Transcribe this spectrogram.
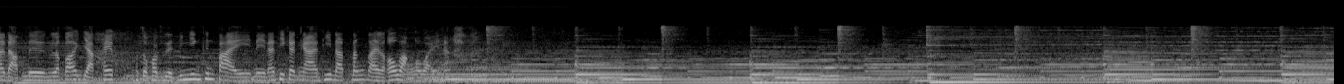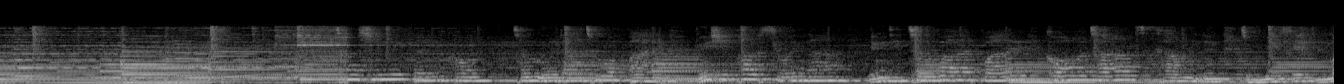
ระดับหนึ่งแล้วก็อยากให้ประสบความสำเร็จยิ่งๆขึ้นไป ในหน้าที่การงานที่นัดตั้งใจแล้วก็หวังเอาไว้นะคะ จะมีสิทธิ์ไหม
